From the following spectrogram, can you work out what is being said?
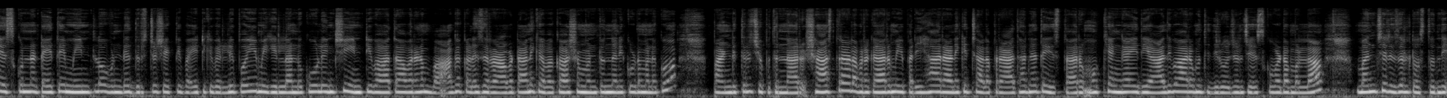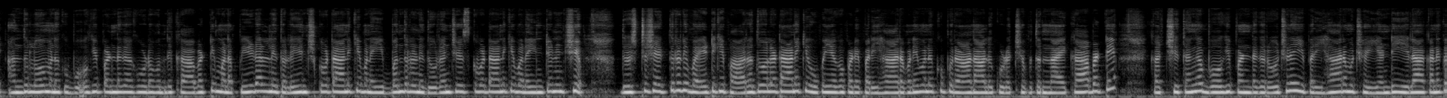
చేసుకున్నట్టయితే మీ ఇంట్లో ఉండే దృష్టశక్తి బయటికి వెళ్ళిపోయి మీకు ఇల్లు అనుకూలించి ఇంటి వాతావరణం బాగా కలిసి రావడానికి అవకాశం ఉంటుందని కూడా మనకు పండితులు చెబుతున్నారు. శాస్త్రాల ప్రకారం ఈ పరిహారానికి చాలా ప్రాధాన్యత ఇస్తారు. ముఖ్యంగా ఇది ఆదివారం తిది రోజున చేసుకోవడం వల్ల మంచి రిజల్ట్ వస్తుంది. అందులో మనకు భోగి పండుగ కూడా ఉంది కాబట్టి కాబట్టి మన పీడల్ని తొలగించుకోవటానికి మన ఇబ్బందులను దూరం చేసుకోవటానికి మన ఇంటి నుంచి దృష్టి శక్తులని బయటికి పారదోలటానికి ఉపయోగపడే పరిహారం అని మనకు పురాణాలు కూడా చెబుతున్నాయి. కాబట్టి ఖచ్చితంగా భోగి పండుగ రోజున ఈ పరిహారం చేయండి. ఇలా కనుక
